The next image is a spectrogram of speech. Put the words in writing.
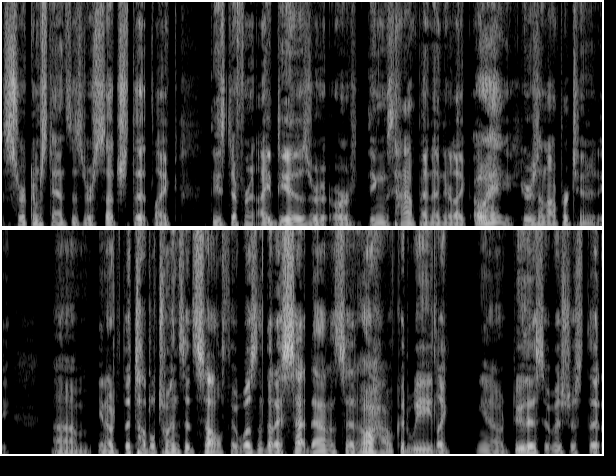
circumstances are such that like these different ideas or, or things happen, and you're like, oh, hey, here's an opportunity um, you know, the Tuttle Twins itself. It wasn't that I sat down and said, "Oh, how could we like you know do this?" It was just that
